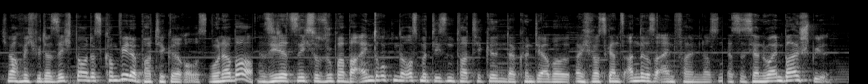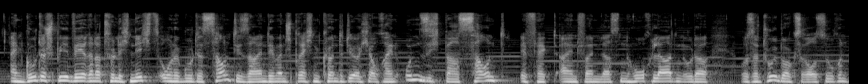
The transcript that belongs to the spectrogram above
Ich mache mich wieder sichtbar und es kommen wieder Partikel raus. Wunderbar. Sieht jetzt nicht so super beeindruckend aus mit diesen Partikeln, da könnt ihr aber euch was ganz anderes einfallen lassen. Das ist ja nur ein Beispiel. Ein gutes Spiel wäre natürlich nichts ohne gutes Sounddesign, dementsprechend könntet ihr euch auch einen unsichtbar Soundeffekt einfallen lassen, hochladen oder aus der Toolbox raussuchen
